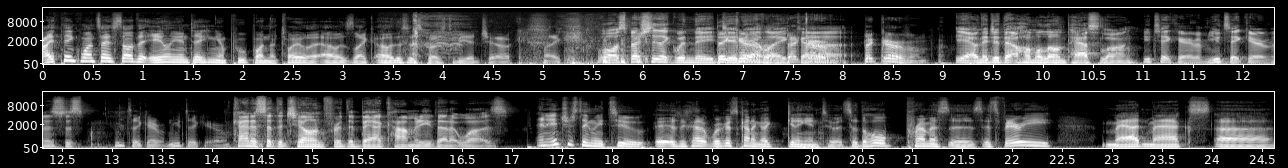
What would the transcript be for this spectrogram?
I think once I saw the alien taking a poop on the toilet, I was like, "Oh, this is supposed to be a joke." Like, Well, especially like when they did that, him. like take care of uh, him. Take care of him. yeah, when they did that Home Alone pass along. You take care of him. You take care of him. It's just You take care of him. You take care of him. kind of set the tone for the bad comedy that it was. And interestingly, too, as we kind of we're just kind of like getting into it. So the whole premise is it's very Mad Max, uh,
